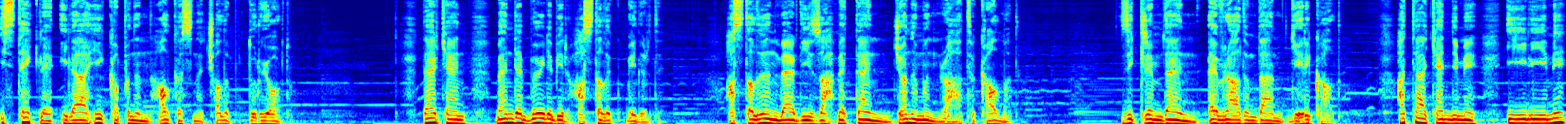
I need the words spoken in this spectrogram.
istekle ilahi kapının halkasını çalıp duruyordum. Derken bende böyle bir hastalık belirdi. Hastalığın verdiği zahmetten canımın rahatı kalmadı. Zikrimden, evradımdan geri kaldım. Hatta kendimi, iyiliğimi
